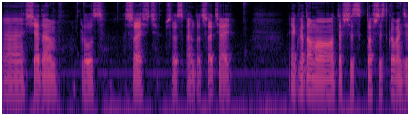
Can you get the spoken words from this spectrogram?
e, 7 plus 6 przez n do trzeciej. Jak wiadomo, te wszystko, to wszystko będzie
